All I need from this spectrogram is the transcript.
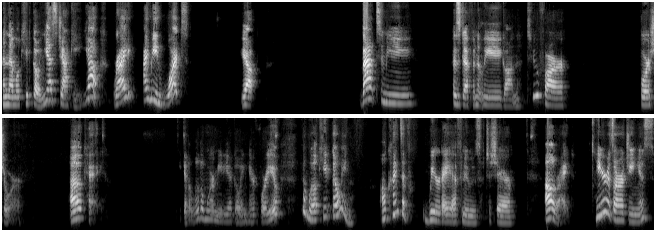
And then we'll keep going. Yes, Jackie. Yuck, right? I mean, what? Yeah. That to me has definitely gone too far for sure. Okay. Get a little more media going here for you, and we'll keep going. All kinds of weird AF news to share. All right. Here is our genius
